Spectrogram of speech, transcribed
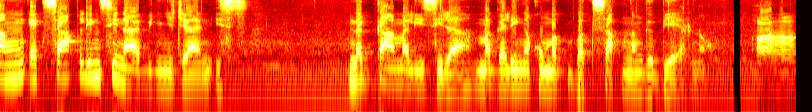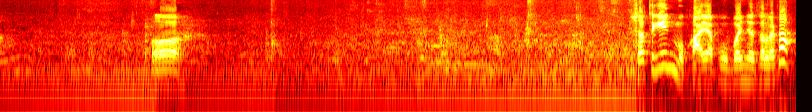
Ang exactly sinabi niya dyan is nagkamali sila, magaling akong magbagsak ng gobyerno. Aha. Oh. Sa tingin mo, kaya po ba niya talaga?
